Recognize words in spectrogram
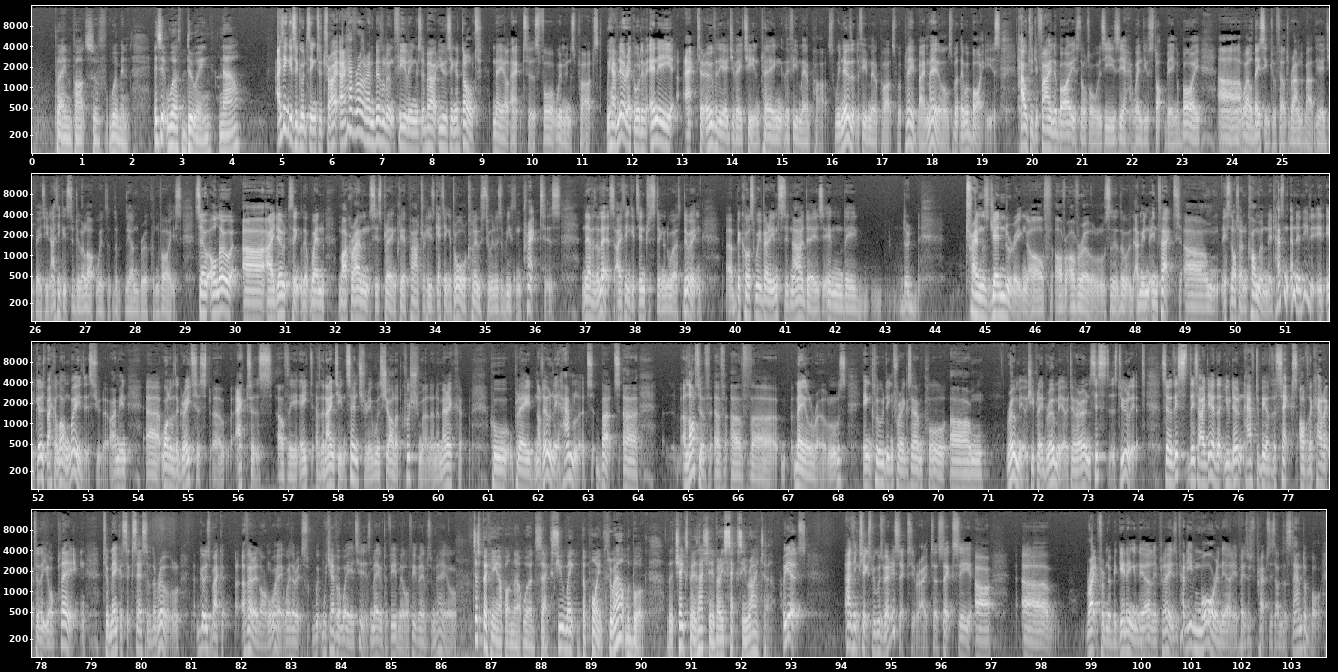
playing the parts of women, is it worth doing now? I think it's a good thing to try. I have rather ambivalent feelings about using adult male actors for women's parts. We have no record of any actor over the age of 18 playing the female parts. We know that the female parts were played by males, but they were boys. How to define a boy is not always easy. When do you stop being a boy? Uh, well, they seem to have felt around about the age of 18. I think it's to do a lot with the, the unbroken voice. So, although uh, I don't think that when Mark Rylance is playing Cleopatra, he's getting at all close to Elizabethan practice, Nevertheless, I think it's interesting and worth doing uh, because we're very interested nowadays in the, the transgendering of, of, of roles. The, the, I mean, in fact, um, it's not uncommon. It hasn't, and indeed, it, it, goes back a long way. This, you know, I mean, uh, one of the greatest uh, actors of the eight, of the 19th century was Charlotte Cushman, an American, who played not only Hamlet but uh, a lot of, of, of uh, male roles, including, for example. Um, Romeo. She played Romeo to her own sister's Juliet. So this, this idea that you don't have to be of the sex of the character that you're playing to make a success of the role goes back a, a very long way, whether it's whichever way it is, male to female or female to male. Just picking up on that word sex, you make the point throughout the book that Shakespeare is actually a very sexy writer. Oh, yes. I think Shakespeare was very sexy writer. Sexy, uh, uh, right from the beginning in the early plays, in fact, even more in the earlier plays, which perhaps is understandable.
